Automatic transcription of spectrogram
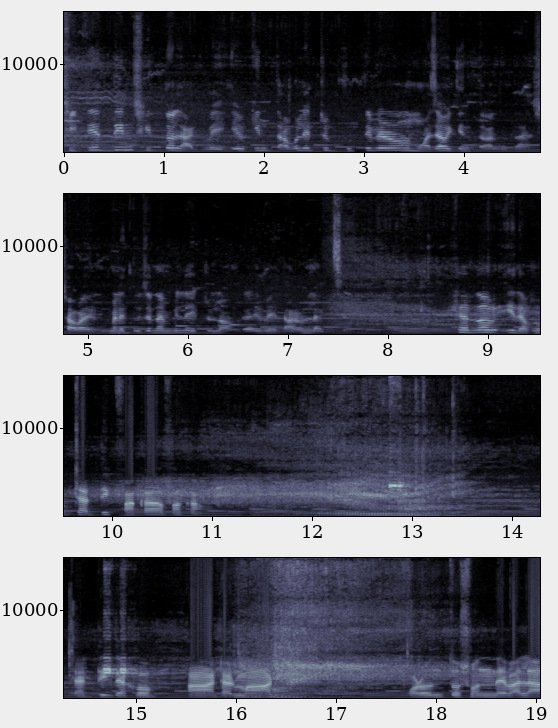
শীতের দিন শীত তো লাগবেই। কিন্তু তা বলে একটু ঘুরতে বেরোনোর মজাও কিন্তু আলাদা। সবাই মানে দুজনা মিলে একটু লং ড্রাইভে দারুণ লাগছে। তো এরকম চারদিক ফাঁকা ফাঁকা। চারদিক দেখো মাঠ আর মাঠ। পরন্ত সন্ধেবেলা,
